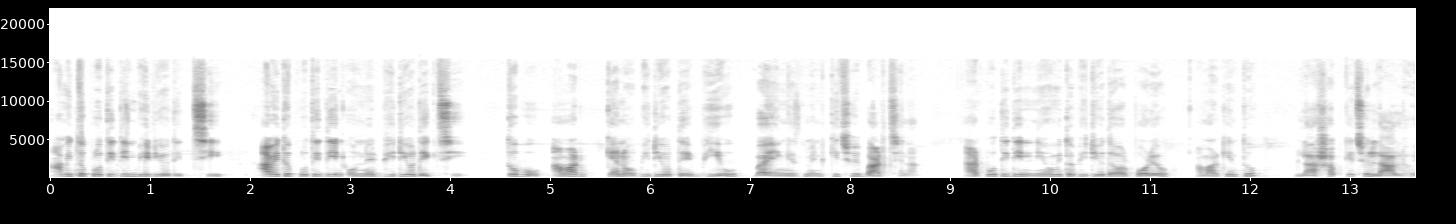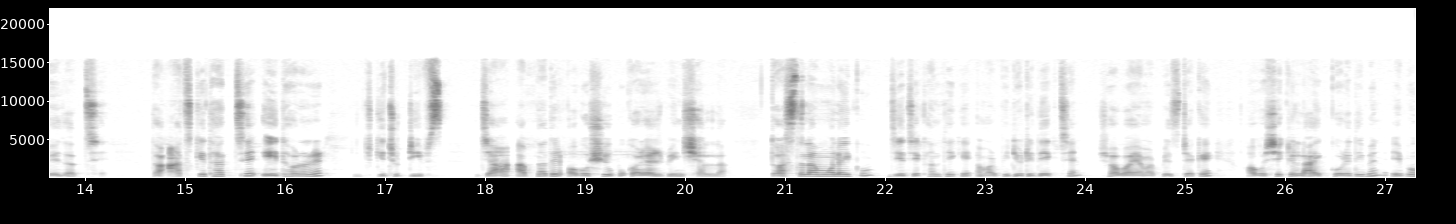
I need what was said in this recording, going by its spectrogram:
আমি তো প্রতিদিন ভিডিও দিচ্ছি, আমি তো প্রতিদিন অন্যের ভিডিও দেখছি। তবু আমার কেন ভিডিওতে ভিউ বা এঙ্গেজমেন্ট কিছুই বাড়ছে না? আর প্রতিদিন নিয়মিত ভিডিও দেওয়ার পরেও আমার কিন্তু সব কিছু লাল হয়ে যাচ্ছে। তো আজকে থাকছে এই ধরনের কিছু টিপস, যা আপনাদের অবশ্যই উপকারে আসবে ইনশাল্লাহ। তো আসসালামু আলাইকুম, যে যেখান থেকে আমার ভিডিওটি দেখছেন, সবাই আমার পেজটাকে অবশ্যই একটা লাইক করে দিবেন এবং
